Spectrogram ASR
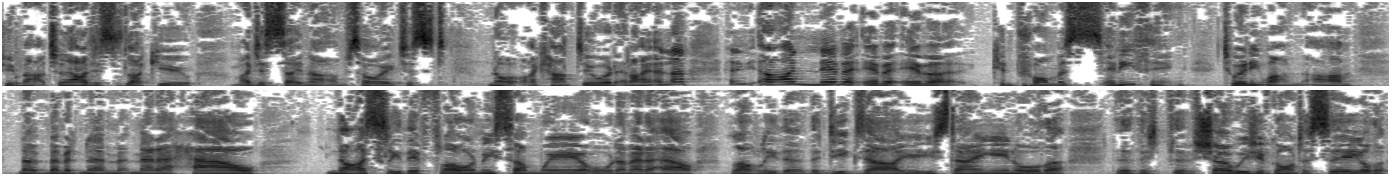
too much, and I just like you, I just say no. I'm sorry, just not. I can't do it, and I and I, and I never ever ever can promise anything to anyone. Um, no, no, no matter how nicely they're flowing me somewhere, or no matter how lovely the, the digs are you, you're staying in, or the, the, the, the show is you've gone to see, or the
